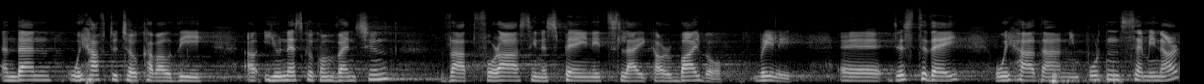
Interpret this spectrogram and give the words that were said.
And then we have to talk about the uh, UNESCO Convention that for us in Spain, it's like our Bible, really. Uh, just today, we had an important seminar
